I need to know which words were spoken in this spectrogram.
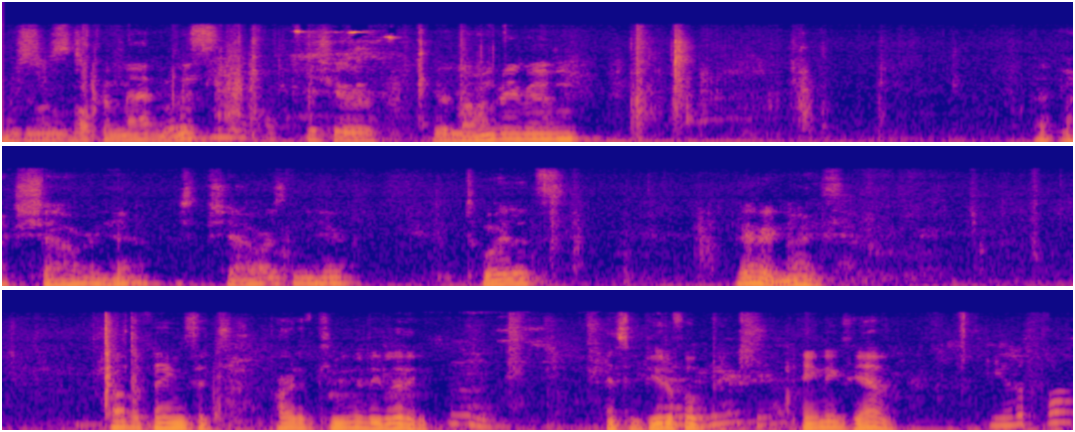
There's a little welcome mat. And Really this beautiful. is your your laundry room. That like shower, yeah. There's some showers in here. Toilets. Very nice. All the things that's part of community living. Hmm. And some beautiful Over here, too. paintings, yeah. Beautiful.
